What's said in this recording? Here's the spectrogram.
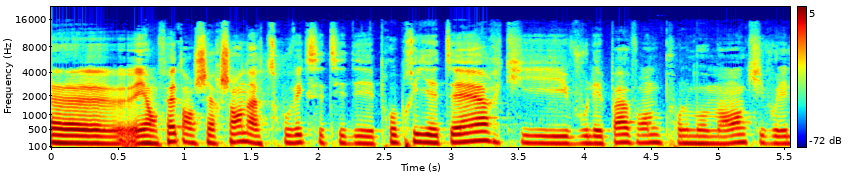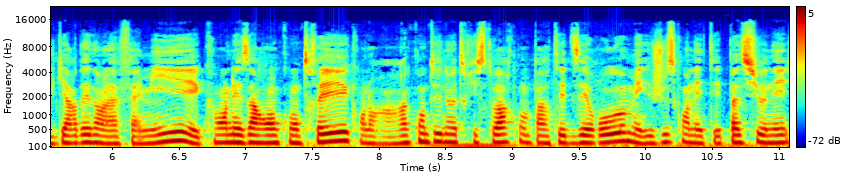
Euh, et en fait, en cherchant, on a trouvé que c'était des propriétaires qui voulaient pas vendre pour le moment, qui voulaient le garder dans la famille. Et quand on les a rencontrés, qu'on leur a raconté notre histoire, qu'on partait de zéro, mais juste qu'on était passionnés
